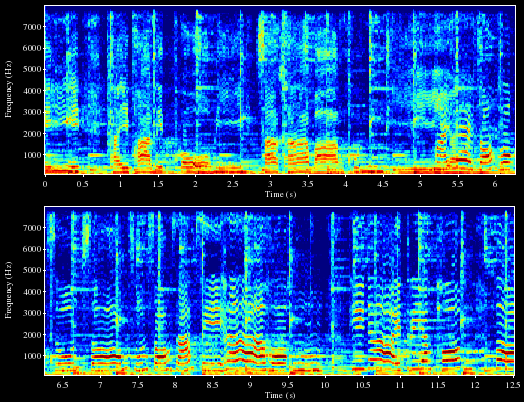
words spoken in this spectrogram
นี้ ไทยพาณิชย์ก็มีสาขาบางคุณเทียนหมายเลขสองหกศูนย์สองศูนย์สองสามสี่ห้าหกที่ได้เตรียมพกบอ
